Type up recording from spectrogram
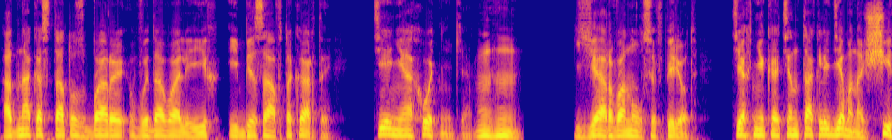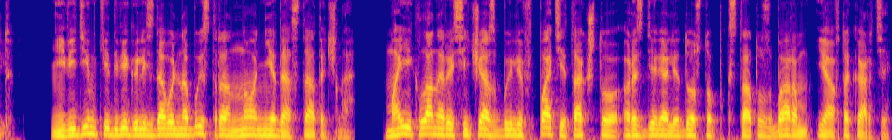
однако статус-бары выдавали их и без автокарты. Те не охотники. Угу. Я рванулся вперед. Техника тентакли демона. Щит. Невидимки двигались довольно быстро, но недостаточно. Мои кланеры сейчас были в пати, так что разделяли доступ к статус-барам и автокарте.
